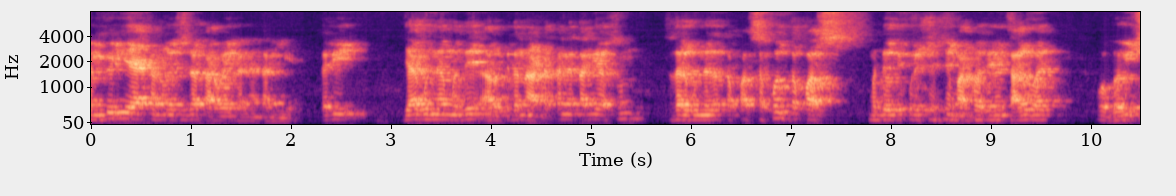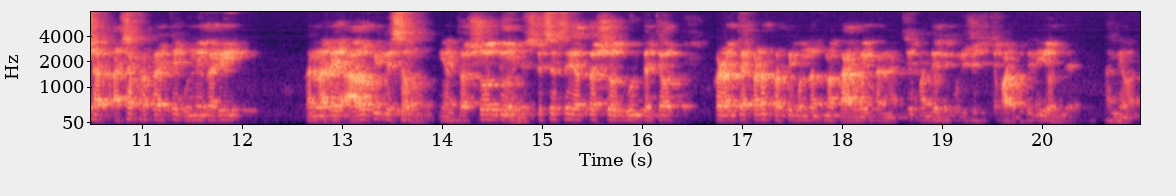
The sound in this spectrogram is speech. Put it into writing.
एम पी डी ॲक्ट अन्वये सुद्धा कारवाई करण्यात आली आहे तरी या गुन्ह्यामध्ये आरोपितांना अटक करण्यात आली असून सदर गुन्ह्याचा तपास सखोल तपास मध्यवर्ती पोलीस स्टेशनच्या देणे चालू आहे व भविष्यात अशा प्रकारचे गुन्हेगारी करणारे आरोपी किसम यांचा शोध घेऊन एस यांचा शोध घेऊन त्याच्यावर कडकच्या कडक प्रतिबंधात्मक कारवाई करण्याची मध्यवर्ती पोलीस स्टेशनच्या मार्फतीने योजना आहे. धन्यवाद.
